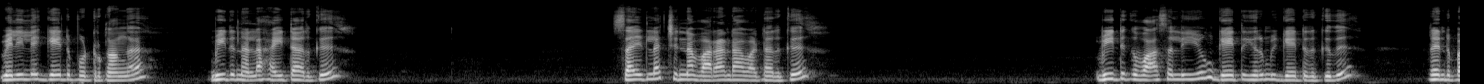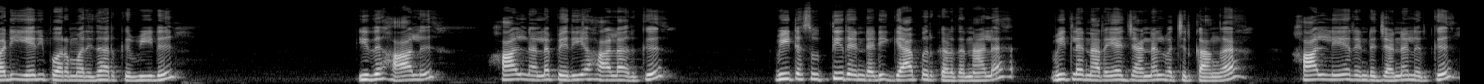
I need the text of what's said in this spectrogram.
வெளியிலே கேட்டு போட்டிருக்காங்க. வீடு நல்லா ஹைட்டாக இருக்குது சைடில் சின்ன வராண்டா வாட்டம் இருக்குது வீட்டுக்கு வாசல்லையும் கேட்டு இரும்பு கேட் இருக்குது. ரெண்டு படி ஏறி போகிற மாதிரி தான் இருக்குது வீடு. இது ஹாலு ஹால் நல்ல பெரிய ஹாலாக இருக்குது வீட்டை சுற்றி ரெண்டு அடி கேப் இருக்கிறதுனால வீட்டில் நிறைய ஜன்னல் வச்சுருக்காங்க. ஹால்லேயே ரெண்டு ஜன்னல் இருக்குது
